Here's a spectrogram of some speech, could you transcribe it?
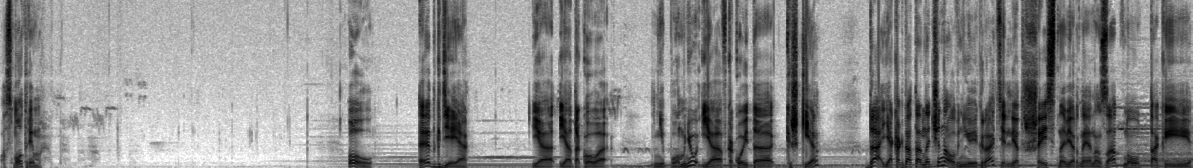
посмотрим. Оу, это где я? Я, я такого не помню. Я в какой-то кишке? Да, я когда-то начинал в нее играть, лет шесть, наверное, назад, но так и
